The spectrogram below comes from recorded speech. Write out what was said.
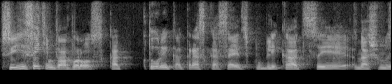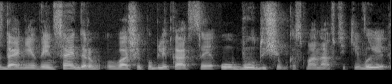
В связи с этим вопрос, который как раз касается публикации в нашем издании The Insider, вашей публикации о будущем космонавтики. Вы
